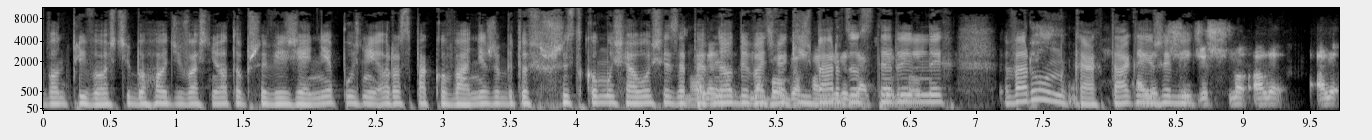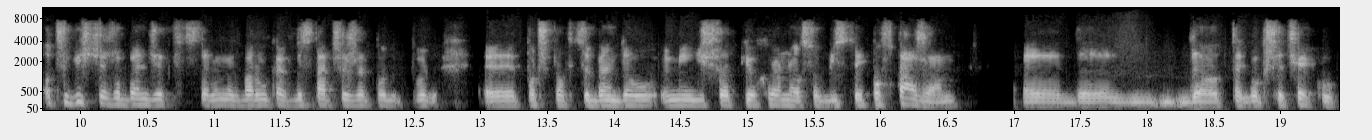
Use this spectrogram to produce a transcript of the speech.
wątpliwości, bo chodzi właśnie o to przewiezienie, później o rozpakowanie, żeby to wszystko musiało się zapewne no odbywać Boga, w jakichś bardzo redaktor, no. sterylnych no, warunkach, tak? Ale Jeżeli... przecież, no ale, ale oczywiście, że będzie w sterylnych warunkach. Wystarczy, że po, po, pocztowcy będą mieli środki ochrony osobistej. Powtarzam, do, do, tego przecieku,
